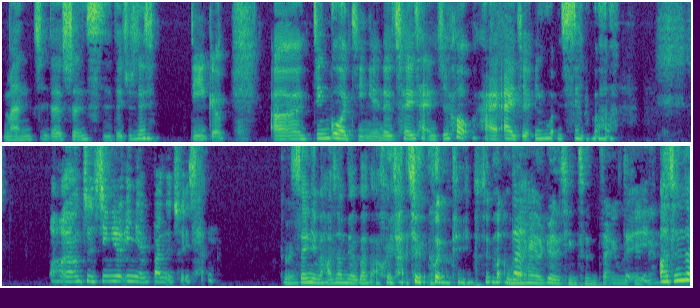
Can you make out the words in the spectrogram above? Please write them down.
蛮值得深思的。就是 第一个，呃，经过几年的摧残之后，还爱着英文系吗？我好像只经历了一年半的摧残，对所以你们好像没有办法回答这个问题，是吗？我们还有热情存在，我觉对啊。哦，真的，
